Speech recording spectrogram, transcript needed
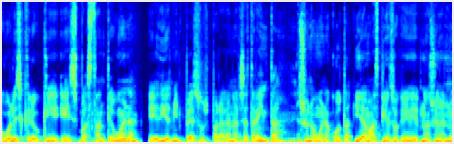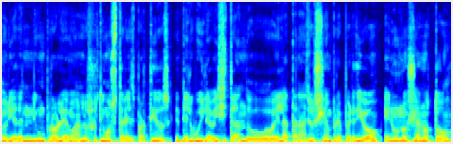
goles, creo que es bastante buena. 10 eh, mil pesos para ganarse a 30, es una buena cuota. Y además pienso que Nacional no debería tener ningún problema. Los últimos tres partidos del Huila visitando el Atanasio siempre perdió. En uno se anotó,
